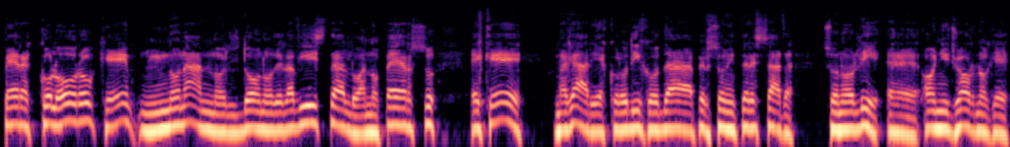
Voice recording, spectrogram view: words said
per coloro che non hanno il dono della vista, lo hanno perso e che magari, ecco lo dico da persona interessata, sono lì eh, ogni giorno che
